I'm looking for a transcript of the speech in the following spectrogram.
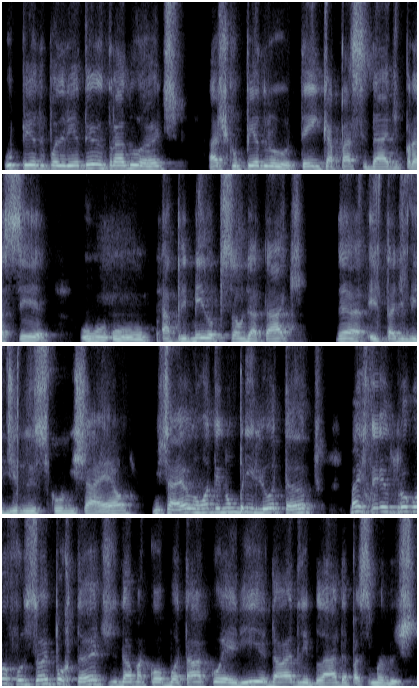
O Pedro poderia ter entrado antes. Acho que o Pedro tem capacidade para ser o, o, a primeira opção de ataque. Né? Ele está dividindo isso com o Michael. Michael ontem não brilhou tanto, mas entrou com uma função importante de dar uma, botar uma correria, dar uma driblada para cima dos,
